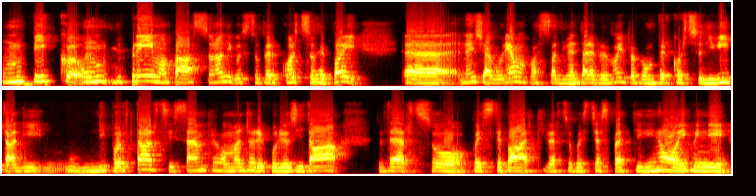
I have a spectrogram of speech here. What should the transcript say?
un piccolo, un, il primo passo no? di questo percorso che poi eh, noi ci auguriamo possa diventare per voi proprio un percorso di vita, di, di portarsi sempre con maggiore curiosità verso queste parti, verso questi aspetti di noi, quindi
